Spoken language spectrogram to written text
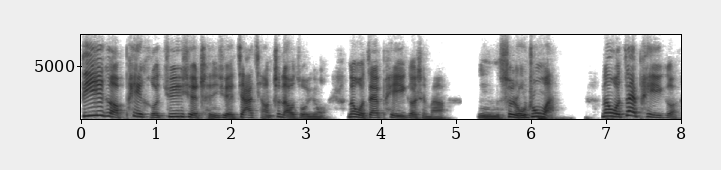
第一个配合君穴、陈穴加强治疗作用，那我再配一个什么？嗯，顺揉中脘。那我再配一个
